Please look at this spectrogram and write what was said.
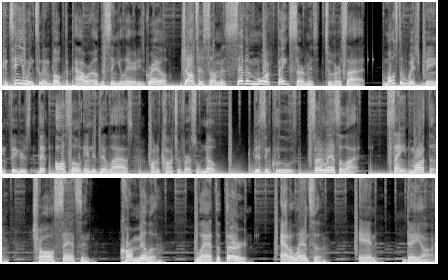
Continuing to invoke the power of the Singularity's Grail, Jalter summons seven more fake servants to her side most of which being figures that also ended their lives on a controversial note. This includes Sir Lancelot, Saint Martha, Charles Sanson, Carmilla, Vlad III, Atalanta, and d'Eon.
